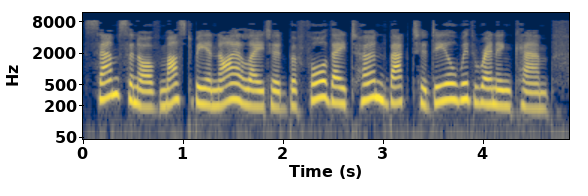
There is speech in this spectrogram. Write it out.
Samsonov must be annihilated before they turned back to deal with Rennenkampf.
